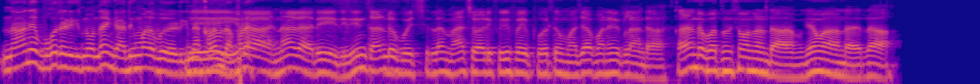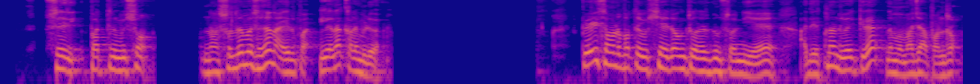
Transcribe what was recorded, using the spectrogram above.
நானே போர் அடிக்கணும் தான் இங்கே அதிகமாக போர் அடிக்கணும் இருடா, என்னடா டேய் திடீர்னு கரண்ட் போயிடுச்சுல மேட்ச் ஆடி ஃப்ரீ ஃபயர் போட்டு மஜா பண்ணிருக்கலாம்டா. கரண்ட் பத்து நிமிஷம் வந்தான்டா கேம் இருடா சரி பத்து நிமிஷம். நான் சொல்கிற மாதிரி செஞ்சா நான் இருப்பேன். இல்லைன்னா கிளம்பிடுவேன். பேய் சம்மந்தப்பட்ட விஷயம் ஏதோ உங்கள்கிட்ட இருக்குன்னு சொன்னியே அது எத்தனை வைக்கிற? நம்ம மஜா பண்ணுறோம்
